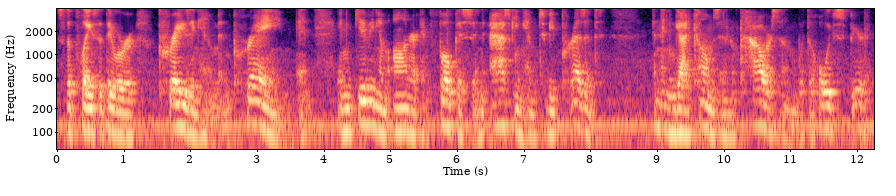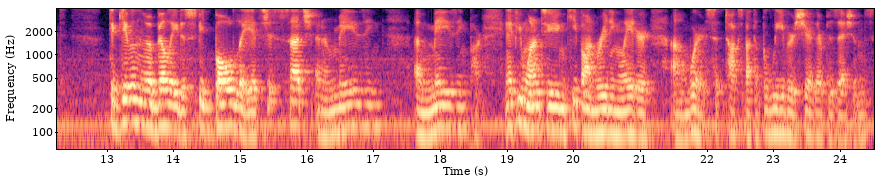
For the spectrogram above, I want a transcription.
So, the place that they were praising Him and praying and, and giving him honor and focus and asking him to be present. And then God comes and empowers them with the Holy Spirit to give them the ability to speak boldly. It's just such an amazing, amazing part. And if you wanted to, you can keep on reading later um, where it talks about the believers share their possessions.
